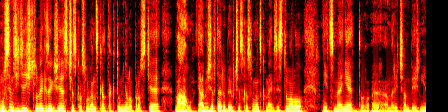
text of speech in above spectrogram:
musím říct, že když člověk řekl, že z Československa, tak to mělo prostě váhu. Já vím, že v té době už Československo neexistovalo, nicméně to eh, američan běžný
